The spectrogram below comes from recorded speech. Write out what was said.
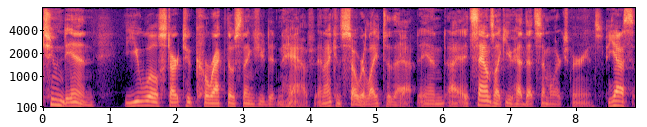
tuned in, you will start to correct those things you didn't have. Yeah. And I can so relate to that. Yeah. And I, it sounds like you had that similar experience. Yes,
